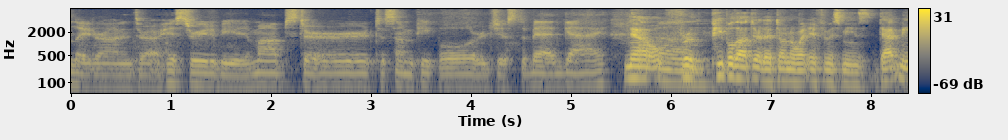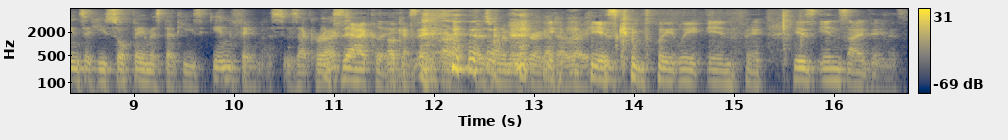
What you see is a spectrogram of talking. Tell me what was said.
later on and throughout history to be a mobster to some people or just a bad guy. Now, for Um, people out there that don't know what infamous means, that means that he's so famous that he's infamous. Is that correct? Exactly. Okay. All right. I just want to make sure I got that right. He is completely in. He is inside famous.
